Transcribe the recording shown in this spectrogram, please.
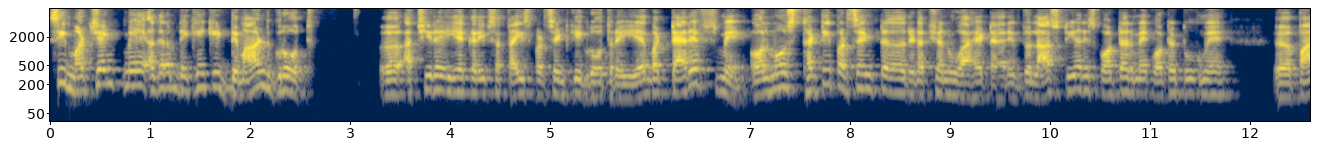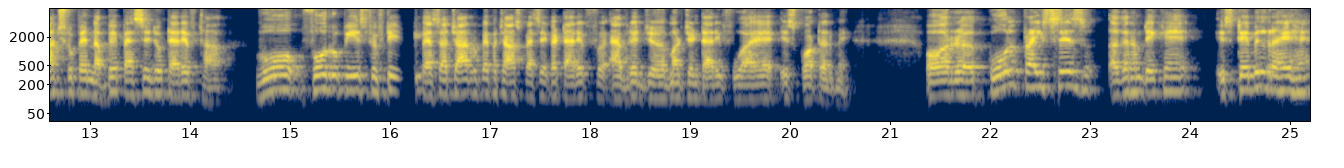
सी मर्चेंट में अगर हम देखें कि डिमांड ग्रोथ अच्छी रही है, करीब 27 परसेंट की ग्रोथ रही है बट टैरिफ्स में ऑलमोस्ट 30 परसेंट रिडक्शन हुआ है टैरिफ जो लास्ट ईयर इस क्वार्टर में क्वार्टर टू में पाँच रुपए नब्बे पैसे जो टैरिफ था, वो फोर रुपीज़ फिफ्टी पैसा, चार रुपए पचास पैसे का टैरिफ एवरेज मर्चेंट टैरिफ हुआ है इस क्वार्टर में। और कोल प्राइसेस अगर हम देखें स्टेबल रहे हैं,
